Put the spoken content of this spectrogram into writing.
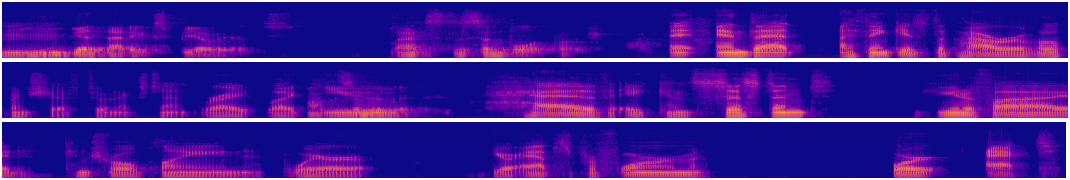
mm-hmm. you get that experience. That's the simple approach and, and that I think is the power of OpenShift to an extent, right? Like Absolutely. you have a consistent, unified control plane where your apps perform or act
